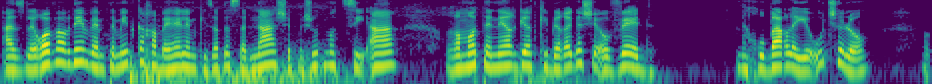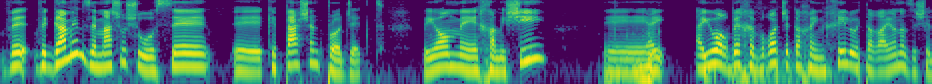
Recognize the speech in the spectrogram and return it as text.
אז לרוב העובדים, והם תמיד ככה בהלם, כי זאת הסדנה שפשוט מוציאה רמות אנרגיות, כי ברגע שעובד מחובר לייעוד שלו, ו- וגם אם זה משהו שהוא עושה אה, כ-passion project, ביום אה, חמישי, אה, היו הרבה חברות שככה הנחילו את הרעיון הזה של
